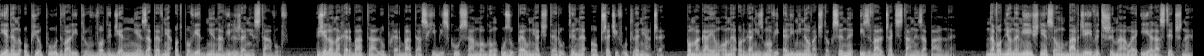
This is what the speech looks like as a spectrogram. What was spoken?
1,5-2 litrów wody dziennie zapewnia odpowiednie nawilżenie stawów. Zielona herbata lub herbata z hibiskusa mogą uzupełniać tę rutynę o przeciwutleniacze. Pomagają one organizmowi eliminować toksyny i zwalczać stany zapalne. Nawodnione mięśnie są bardziej wytrzymałe i elastyczne.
